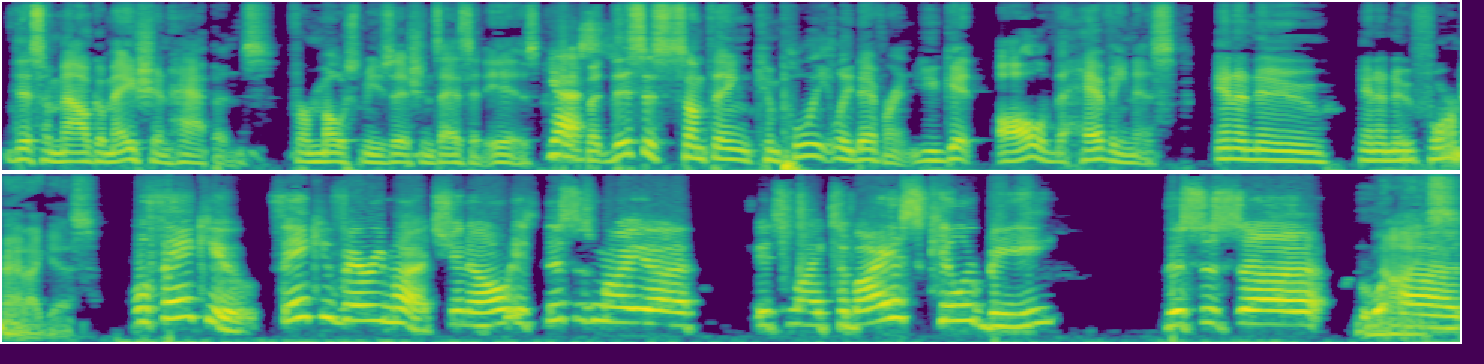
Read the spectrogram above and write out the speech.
this amalgamation happens for most musicians as it is. Yes. But this is something completely different. You get all of the heaviness in a new in a new format, I guess. Well, thank you. Thank you very much. You know, it, this is my, uh, it's my Tobias Killer B. This is, uh, Nice. uh,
